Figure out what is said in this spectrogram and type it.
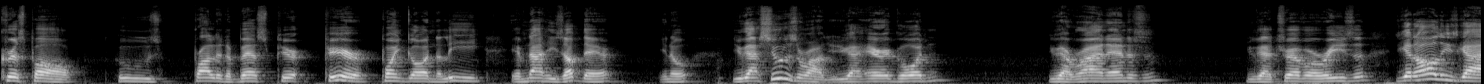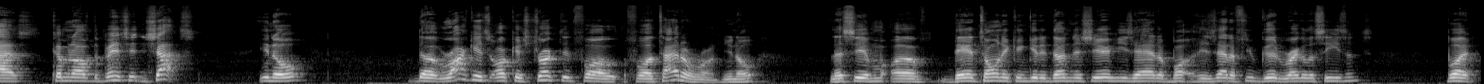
Chris Paul, who's probably the best pure pure point guard in the league. If not, he's up there. You know, you got shooters around you. You got Eric Gordon. You got Ryan Anderson. You got Trevor Ariza. You got all these guys coming off the bench hitting shots. You know, the Rockets are constructed for for a title run. You know, let's see if uh, D'Antoni can get it done this year. He's had a he's had a few good regular seasons, but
